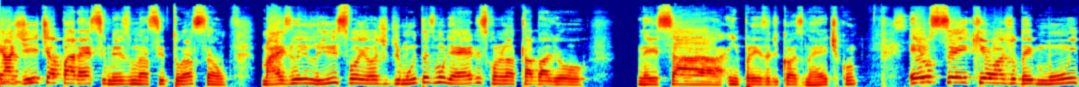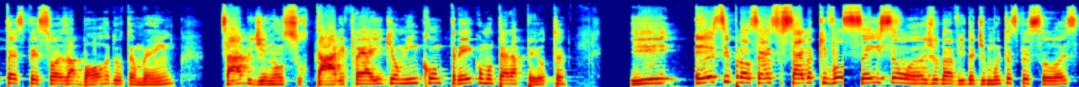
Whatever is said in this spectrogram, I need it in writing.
Que a gente aparece mesmo na situação. Mas Lilis foi anjo de muitas mulheres quando ela trabalhou nessa empresa de cosmético. Eu sei que eu ajudei muitas pessoas a bordo também, sabe? De não surtar. E foi aí que eu me encontrei como terapeuta. E esse processo, saiba que vocês são anjo na vida de muitas pessoas.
